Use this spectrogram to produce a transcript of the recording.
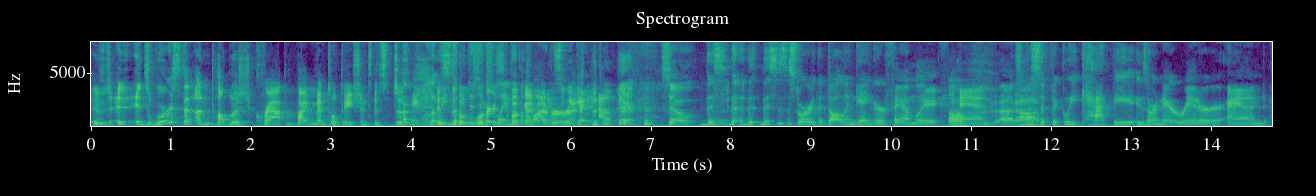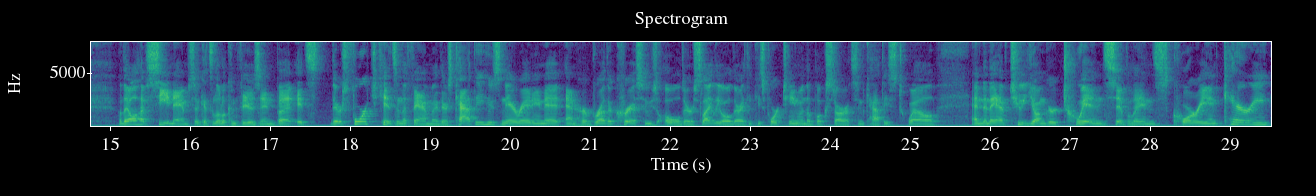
it was, it, it's worse than unpublished crap by mental patients it's just Okay, well, let me, it's let the me just worst explain book what the I've plot ever is so read we get it out there. So this the, the, this is the story of the Dollanganger family, and uh, specifically Kathy is our narrator, and well, they all have C names, so it gets a little confusing. But it's there's four kids in the family. There's Kathy who's narrating it, and her brother Chris, who's older, slightly older. I think he's 14 when the book starts, and Kathy's 12. And then they have two younger twin siblings, Corey and Carrie.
